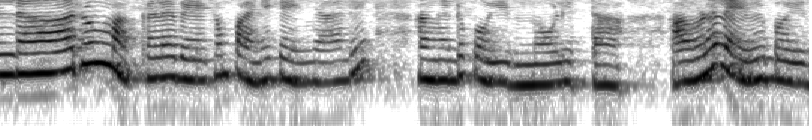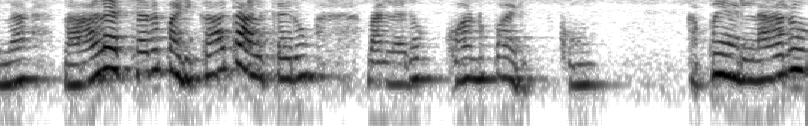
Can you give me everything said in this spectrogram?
എല്ലാവരും മക്കളെ വേഗം പണി കഴിഞ്ഞാൽ അങ്ങോട്ട് പോയിരുന്നോളിട്ടാ. അവളെ ലൈവിൽ പോയിരുന്ന നാലക്ഷരം പഠിക്കാത്ത ആൾക്കാരും വല്ലതൊക്കെ പഠിക്കും. അപ്പൊ എല്ലാരും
